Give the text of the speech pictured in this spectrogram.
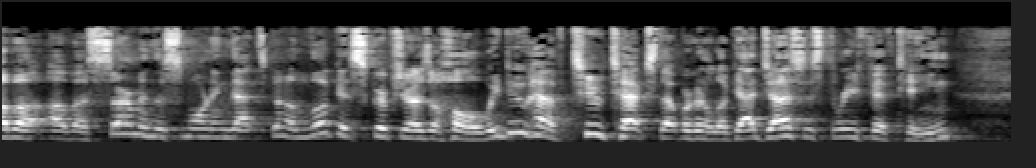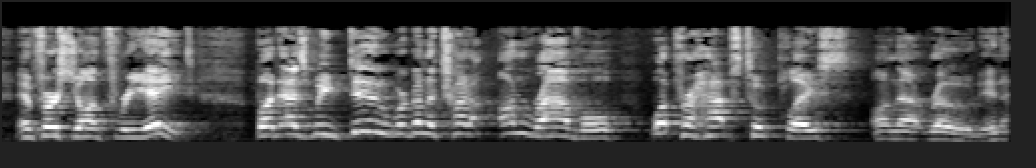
of a, of a sermon this morning that's going to look at Scripture as a whole. We do have two texts that we're going to look at, Genesis 3.15 and 1 John 3.8. But as we do, we're going to try to unravel what perhaps took place on that road and,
